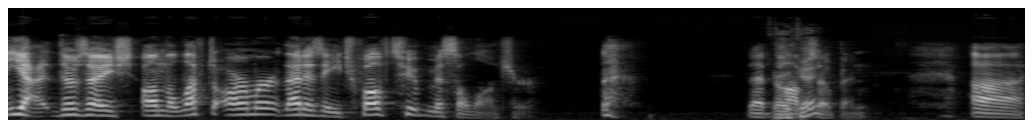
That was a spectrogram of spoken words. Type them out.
yeah, there's a on the left armor that is a 12 tube missile launcher that pops Okay. open. Uh,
